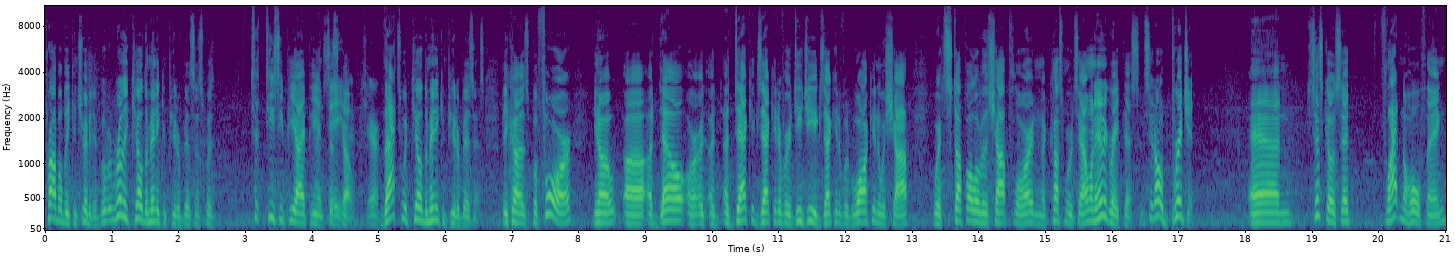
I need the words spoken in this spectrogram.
probably contributed, but what really killed the mini computer business was TCP IP and Cisco. Yeah, sure. That's what killed the mini computer business. Because before, you know, uh, a Dell or a, a, DEC executive or a DG executive would walk into a shop with stuff all over the shop floor and the customer would say, I want to integrate this. And said, oh, bridge it. And Cisco said, flatten the whole thing,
